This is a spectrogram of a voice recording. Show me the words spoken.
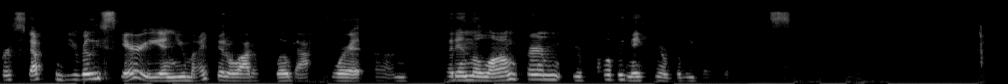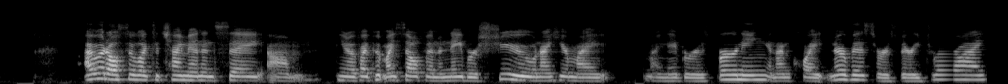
first step can be really scary and you might get a lot of blowback for it. Um, but in the long term, you're probably making a really big difference. I would also like to chime in and say, um, you know, if I put myself in a neighbor's shoe and I hear my my neighbor is burning and I'm quite nervous or it's very dry,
